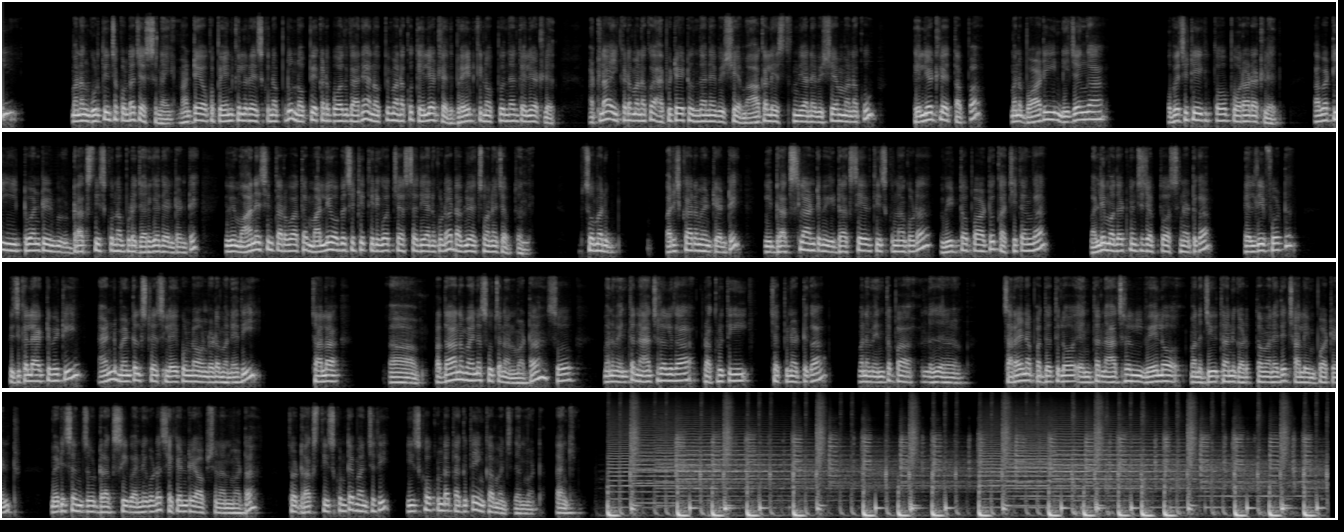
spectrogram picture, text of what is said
మనం గుర్తించకుండా చేస్తున్నాయి. అంటే ఒక పెయిన్ కిల్లర్ వేసుకున్నప్పుడు నొప్పి ఎక్కడ పోదు కానీ ఆ నొప్పి మనకు తెలియట్లేదు. బ్రెయిన్కి నొప్పి ఉందని తెలియట్లేదు. అట్లా ఇక్కడ మనకు అపిటైట్ ఉందనే విషయం ఆకలి వేస్తుంది అనే విషయం మనకు తెలియట్లేదు తప్ప మన బాడీ నిజంగా ఒబెసిటీతో పోరాడట్లేదు. కాబట్టి ఇటువంటి డ్రగ్స్ తీసుకున్నప్పుడు జరిగేది ఏంటంటే ఇవి మానేసిన తర్వాత మళ్ళీ ఒబెసిటీ తిరిగి వచ్చేస్తుంది అని కూడా డబ్ల్యూహెచ్ఓ అనే చెప్తుంది. సో మరి పరిష్కారం ఏంటి అంటే ఈ డ్రగ్స్ లాంటివి ఈ డ్రగ్స్ ఏవి తీసుకున్నా కూడా వీటితో పాటు ఖచ్చితంగా మళ్ళీ మొదటి నుంచి చెప్తూ వస్తున్నట్టుగా healthy food physical activity and mental stress లేకుండా ఉండడం అనేది చాలా ప్రధానమైన సూచన అనమాట సో మనం ఎంత న్యాచురల్గా ప్రకృతి చెప్పినట్టుగా మనం ఎంత ప సరైన పద్ధతిలో ఎంత న్యాచురల్ వేలో మన జీవితాన్ని గడుపుతాం అనేది చాలా ఇంపార్టెంట్ మెడిసిన్స్ డ్రగ్స్ ఇవన్నీ కూడా సెకండరీ ఆప్షన్ అనమాట సో డ్రగ్స్ తీసుకుంటే మంచిది తీసుకోకుండా తగ్గితే ఇంకా మంచిది అనమాట థ్యాంక్ యూ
